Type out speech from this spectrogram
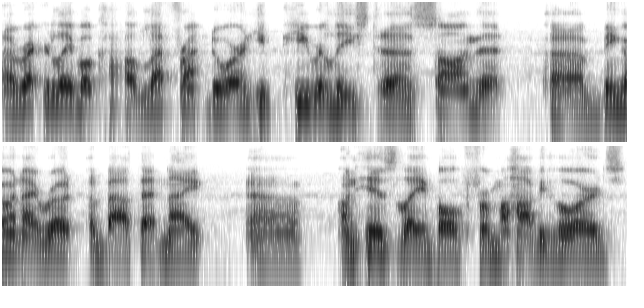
a record label called Left Front Door, and he he released a song that uh, Bingo and I wrote about that night uh, on his label for Mojave Lords.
